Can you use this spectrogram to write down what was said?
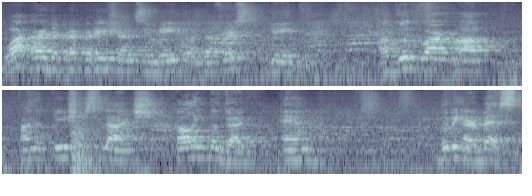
What are the preparations you made on the first game? A good warm-up, a nutritious lunch, talking to God, and doing our best.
